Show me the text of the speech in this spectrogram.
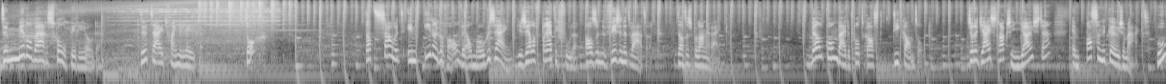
De middelbare schoolperiode. De tijd van je leven. Toch? Dat zou het in ieder geval wel mogen zijn. Jezelf prettig voelen, als een vis in het water. Dat is belangrijk. Welkom bij de podcast Die Kant Op. Zodat jij straks een juiste en passende keuze maakt. Hoe?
